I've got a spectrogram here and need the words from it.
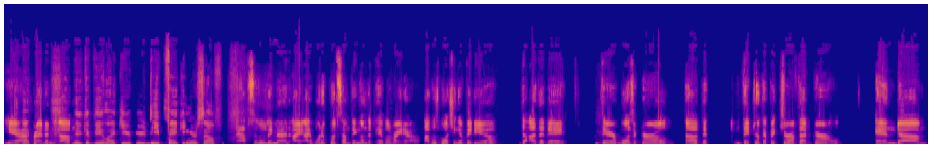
Yeah brandon um, you could be like you, you're deep faking yourself. Absolutely man. I, I want to put something on the table right now. I was watching a video the other day. There was a girl uh, that they took a picture of that girl and um,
